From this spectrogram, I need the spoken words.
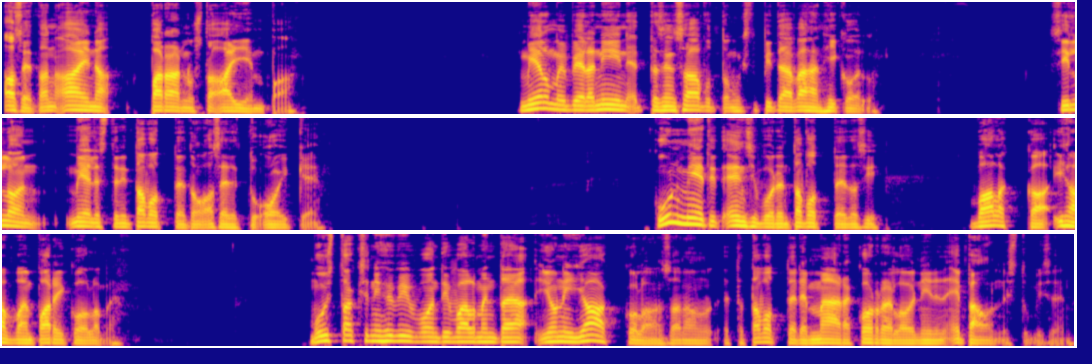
asetan aina parannusta aiempaa. Mieluummin vielä niin, että sen saavuttamiseksi pitää vähän hikoilla. Silloin mielestäni tavoitteet on asetettu oikein. Kun mietit ensi vuoden tavoitteitasi, valkkaa ihan vain pari kolme – Muistaakseni hyvinvointivalmentaja Joni Jaakkola on sanonut, että tavoitteiden määrä korreloi niiden epäonnistumiseen.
